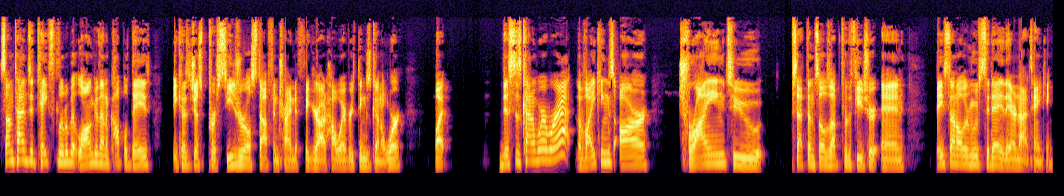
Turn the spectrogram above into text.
Sometimes it takes a little bit longer than a couple days because just procedural stuff and trying to figure out how everything's going to work. This is kind of where we're at. The Vikings are trying to set themselves up for the future. And based on all their moves today, they are not tanking.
